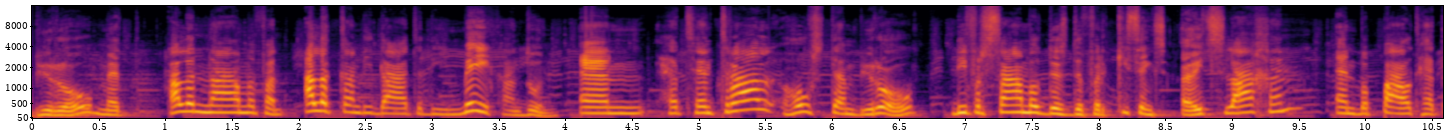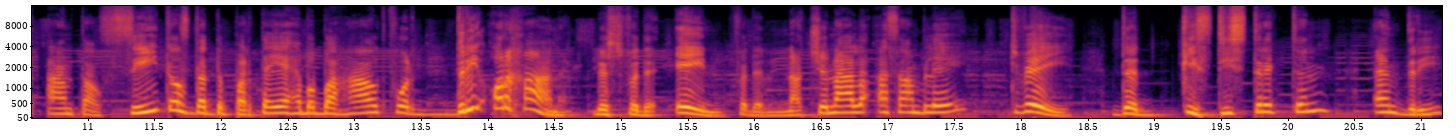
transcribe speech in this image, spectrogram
bureau met alle namen van alle kandidaten die mee gaan doen. En het Centraal Hoofdstembureau die verzamelt dus de verkiezingsuitslagen en bepaalt het aantal zetels dat de partijen hebben behaald voor drie organen. Dus voor de 1 voor de Nationale Assemblée, 2 de kiesdistricten en 3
